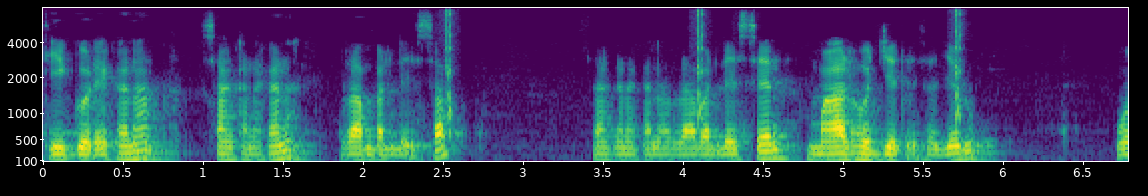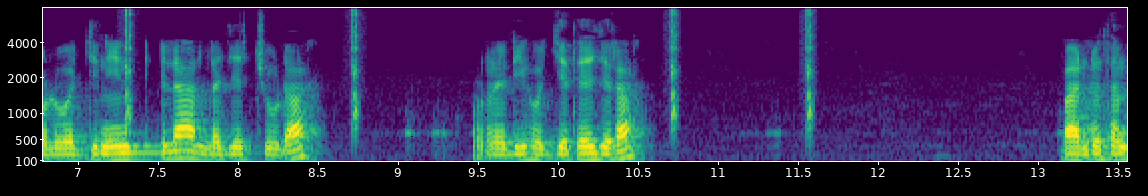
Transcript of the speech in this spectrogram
tiik godhe kana isaan kana kana irraan balleessa. Isaan kana kana irraa balleesseen maal hojjete isa jedhu wal wajjiniin ilaalla jechuudha. Already hojjetee jira. Baandotan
